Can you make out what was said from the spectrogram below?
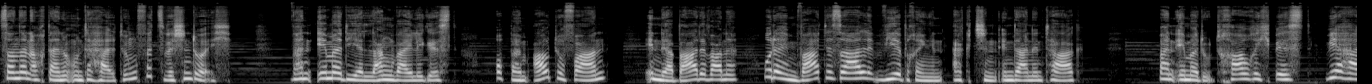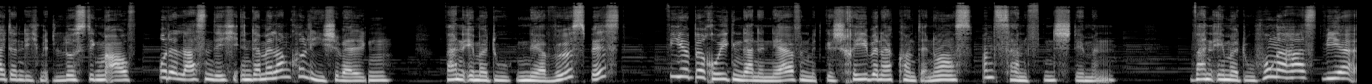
sondern auch deine Unterhaltung für zwischendurch. Wann immer dir langweilig ist, ob beim Autofahren, in der Badewanne oder im Wartesaal, wir bringen Action in deinen Tag. Wann immer du traurig bist, wir heitern dich mit Lustigem auf oder lassen dich in der Melancholie schwelgen. Wann immer du nervös bist, wir beruhigen deine Nerven mit geschriebener Kontenance und sanften Stimmen. Wann immer du Hunger hast, wir...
